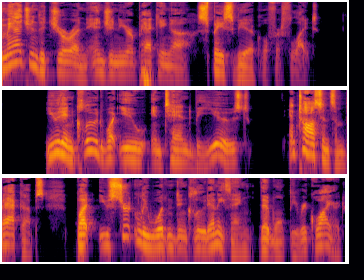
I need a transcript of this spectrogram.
Imagine that you're an engineer packing a space vehicle for flight. You'd include what you intend to be used and toss in some backups, but you certainly wouldn't include anything that won't be required.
